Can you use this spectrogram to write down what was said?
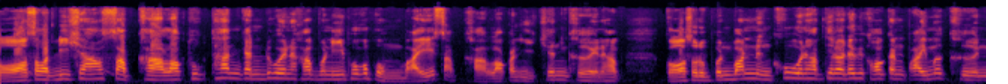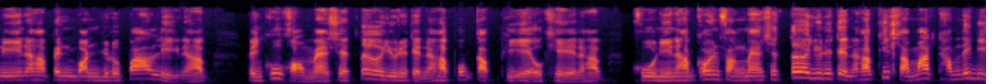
ก็สวัสดีชาวสับขาล็อกทุกท่านกันด้วยนะครับ วันนี้พบกับผมไบร์สับขาล็อกกันอีกเช่นเคยนะครับก็สรุปผลบอลหนึ่งคู่นะครับที่เราได้วิเคราะห์กันไปเมื่อคืนนี้นะครับเป็นบอลยูโรปาลีกนะครับเป็นคู่ของแมนเชสเตอร์ยูไนเต็ดนะครับพบกับ PAOK นะครับคู่นี้นะครับก็เป็นฝั่งแมนเชสเตอร์ยูไนเต็ดนะครับที่สามารถทำได้ดี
